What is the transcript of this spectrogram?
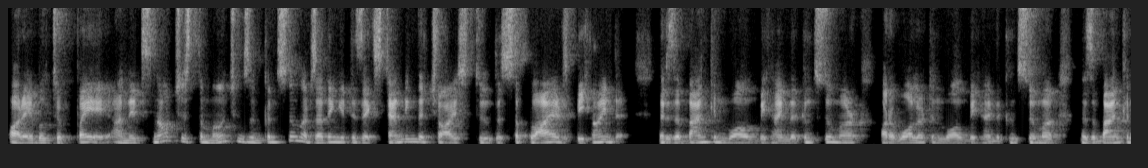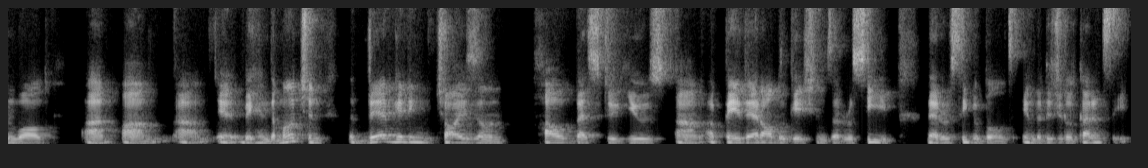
are able to pay. And it's not just the merchants and consumers. I think it is extending the choice to the suppliers behind it. There is a bank involved behind the consumer or a wallet involved behind the consumer. There's a bank involved um, um, um, behind the merchant. They're getting choice on how best to use um, uh, pay their obligations or receive their receivables in the digital currency.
